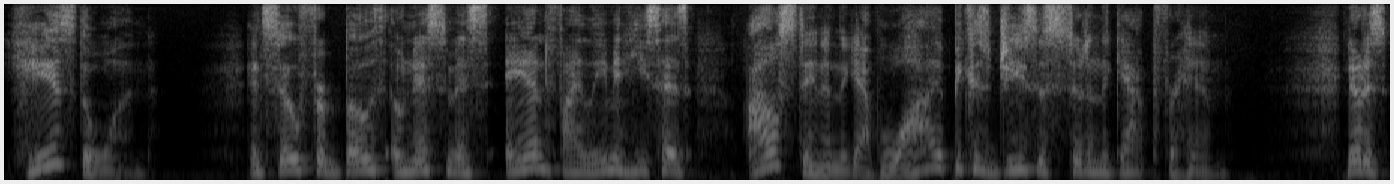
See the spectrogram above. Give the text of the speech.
He is the one. And so for both Onesimus and Philemon, he says, I'll stand in the gap. Why? Because Jesus stood in the gap for him. Notice,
